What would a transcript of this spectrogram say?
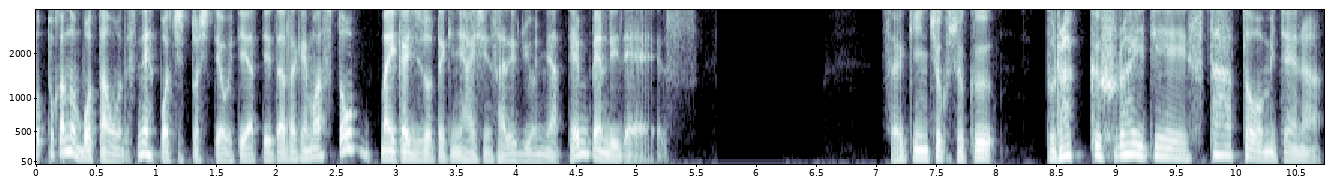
ーとかのボタンをですね、ポチッとしておいてやっていただけますと、毎回自動的に配信されるようになって便利です。最近ちょくちょくブラックフライデースタートみたいな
